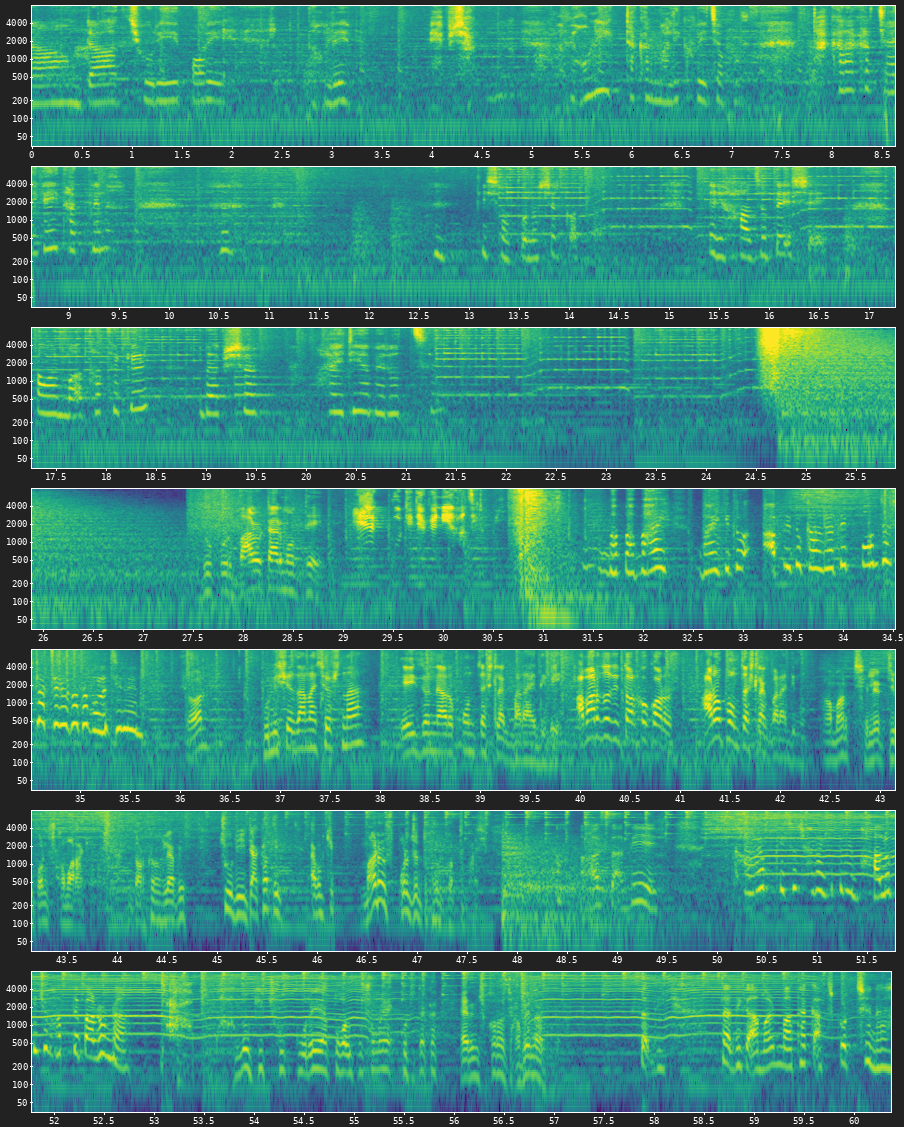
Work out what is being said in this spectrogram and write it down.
নাম ডাক ছড়িয়ে পড়ে, তাহলে ব্যবসা আমি অনেক টাকার মালিক হয়ে যাব। টাকা রাখার জায়গাই থাকবে না। কি সর্বনাশের কথা। এই হাজতে এসে আমার মাথা থেকে ব্যবসার আইডিয়া বেরোচ্ছে। দুপুর বারোটার মধ্যে। বাবা ভাই ভাই কিন্তু আপনি তো কাল রাতে পঞ্চাশ লাখ টাকার কথা বলেছিলেন। শোন পুলিশে জানাইছস না এই জন্য আরও পঞ্চাশ লাখ বাড়াই দিবি। আবার যদি তর্ক করস আরও পঞ্চাশ লাখ বাড়াই দিব। আমার ছেলের জীবন সবার আগে। দরকার হলে আমি চুরি ডাকাতি এমনকি মানুষ পর্যন্ত খুন করতে পারি। সাদিক খারাপ কিছু ছাড়া কি তুমি ভালো কিছু ভাবতে পারো না? ভালো কিছু করে এত অল্প সময়ে এক কোটি টাকা অ্যারেঞ্জ করা যাবে না। সাদিক সাদিক আমার মাথা কাজ করছে না।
